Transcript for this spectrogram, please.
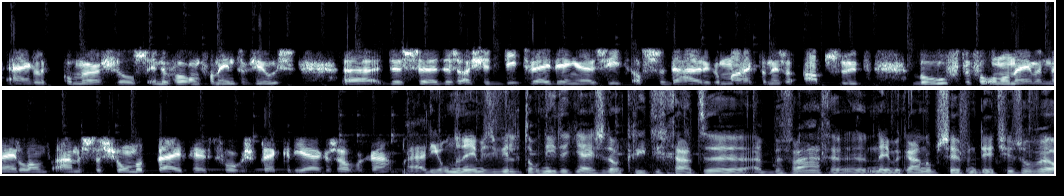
eigenlijk commercials in de vorm van interviews. Uh, dus, uh, dus als je die twee dingen ziet als de huidige markt... dan is er absoluut behoefte voor ondernemend Nederland aan een station... dat tijd heeft voor gesprekken die ergens over gaan. Maar die ondernemers die willen toch niet dat jij ze dan kritisch gaat uh, bevragen... neem ik aan, op Seven Ditches, of wel?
